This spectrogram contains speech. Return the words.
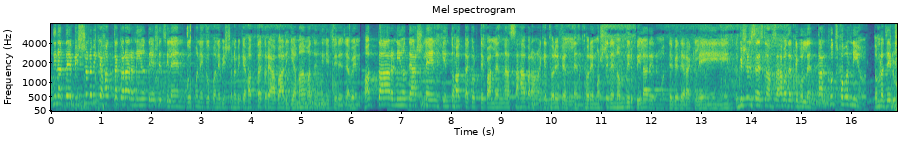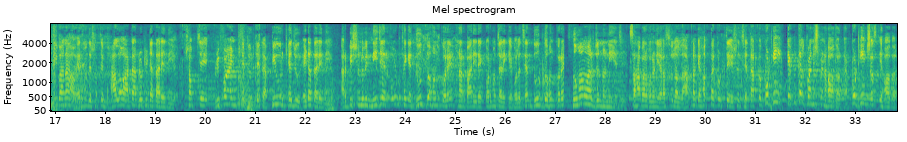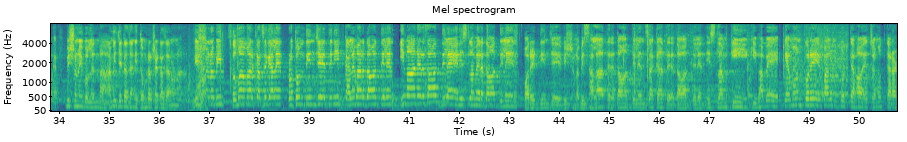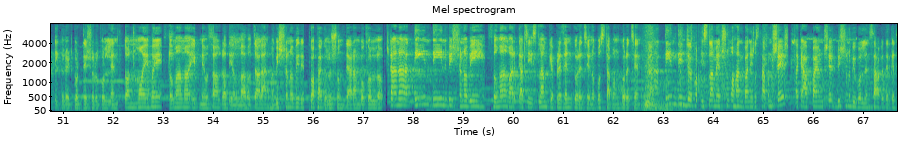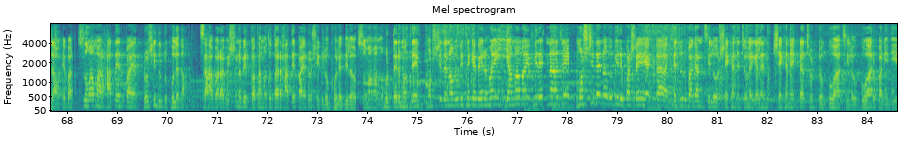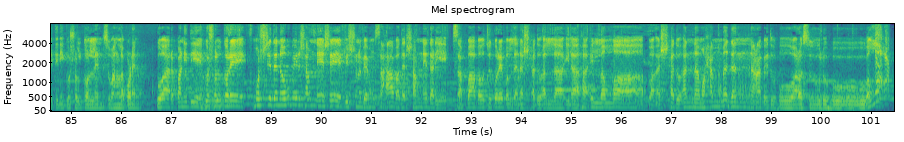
মদিনাতে বিশ্বনবীকে হত্যা করার নিয়তে এসেছিলেন। গোপনে গোপনে বিশ্বনবীকে হত্যা করে আবার ইয়ামামাতে তিনি ফিরে যাবেন। হত্যার নিয়তে আসলেন, কিন্তু হত্যা করতে পারলেন না। সাহাবারা ওনাকে ধরে ফেললেন, ধরে মসজিদে নবীর পিলারের মধ্যে বেঁধে রাখলেন। বিষ্ণু ইসলাম সাহাবাদেরকে বললেন, তার খোঁজ খবর নিও। তোমরা যে রুটি বানাও, এর মধ্যে সবচেয়ে ভালো আটার রুটিটা তারে দিও। সবচেয়ে রিফাইন্ড খেজুর যেটা পিওর খেজুর, এটা তারে দিও। আর বিশ্বনবী নিজের উট থেকে দুধ দহন করে ওনার বাড়ির এক কর্মচারীকে বলেছেন, দুধ দহন করে সুমামার জন্য নিয়েছে সাহাবার বলেন, ইয়া রাসূলুল্লাহ, আপনাকে হত্যা করতে এসেছে, তার তো কঠিন ক্যাপিটাল পানিশমেন্ট হওয়া দরকার, কঠিন শাস্তি হওয়া দরকার। বিশ্বনবী বললেন, না, আমি যেটা জানি, তোমরা সেটা জানো না। বিশ্বনবী সুমামার কাছে গেলেন। প্রথম দিন যে তিনি কালেমার দাওয়াত দিলেন ইমানের দাওয়াত দিলেন, ইসলামের দাওয়াত দিলেন। পরের দিন যে বিশ্বনবী সালাতের দাওয়াত দিলেন, জাকাতের দাওয়াত দিলেন, ইসলাম কি, কীভাবে, কেমন করে পালন করতে হয়, চমৎকার আর্টিকুলেট করতে শুরু করলেন। তন্ময় হয়ে তোমামা ইবনে উসাল রাদিয়াল্লাহু তাআলা আনহু বিশ্বনবীর কথাগুলো শুনতে আরম্ভ করল। টানা তিন দিন বিশ্বনবী সুমামার কাছে ইসলামকে প্রেজেন্ট করেছেন, উপস্থাপন করেছেন। তিন দিন যখন ইসলামের সুমহান বাণী উপস্থাপন শেষ, তাকে আপ্যায়ন শেষ, বিশ্বনবী বললেন, সাহাবেদেরকে যাও, এবার সুমামার হাতের পায়ের রশি দুটো খুলে দাও। সাহাবারা বিশ্বনবীর কথা মতো তার হাতে পায়ের রশিগুলো খুলে দিল। সুমামা মুহূর্তের মধ্যে মসজিদে নববী থেকে বের হয়ে ইয়ামামায় ফিরে না যে মসজিদে নববীর পাশে একটা খেজুর বাগান ছিল, সেখানে চলে গেলেন। সেখানে একটা ছোট্ট কুয়া ছিল। কুয়ার পানি দিয়ে তিনি গোসল করলেন। সুবহানাল্লাহ পড়েন। কুয়ার পানি দিয়ে গোসল করে মসজিদে নবীর সামনে এসে বিষ্ণু এবং সাহাবাদের সামনে দাঁড়িয়ে সাব্বা উঁচু করে বললেন, আশহাদু আল্লাহ ইলাহা ইল্লাল্লাহ ওয়া আশহাদু আন্না মুহাম্মাদান আবদুহু ওয়া রাসূলুহু আল্লাহু।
